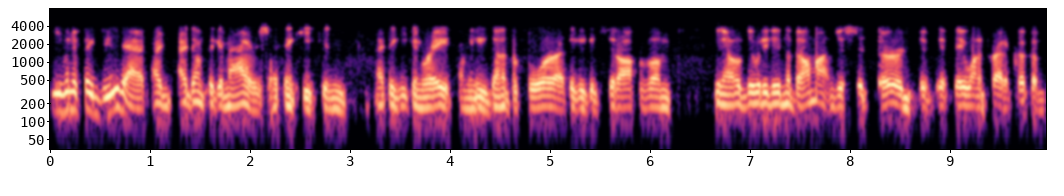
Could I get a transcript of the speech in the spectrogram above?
even if they do that, I, I don't think it matters. I think he can. I think he can rate. I mean, he's done it before. I think he can sit off of them. You know, do what he did in the Belmont and just sit third if, if they want to try to cook him.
